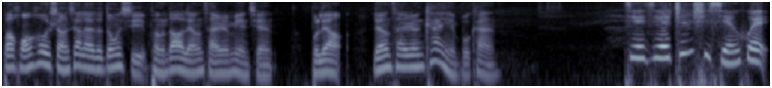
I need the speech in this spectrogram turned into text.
把皇后赏下来的东西捧到梁才人面前。不料梁才人看也不看。姐姐真是贤惠，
